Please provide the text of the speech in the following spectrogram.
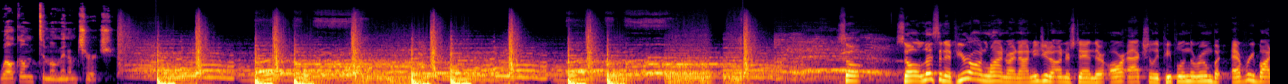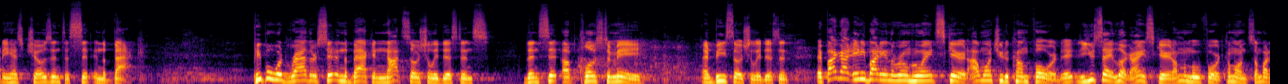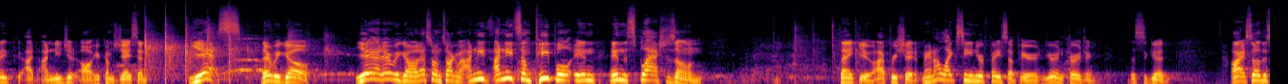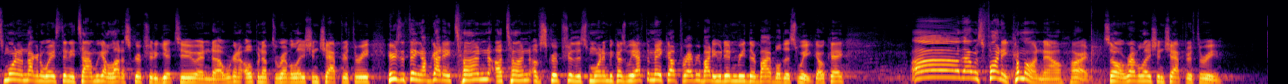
Welcome to Momentum Church. So, so listen, if you're online right now, I need you to understand there are actually people in the room, but everybody has chosen to sit in the back. People would rather sit in the back and not socially distance than sit up close to me and be socially distant. If I got anybody in the room who ain't scared, I want you to come forward. Eh, you say, Look, I ain't scared. I'm going to move forward. Come on, somebody, I, I need you. Oh, here comes Jason. Yes, there we go. Yeah, there we go. That's what I'm talking about. I need, I need some people in, in the splash zone. Thank you. I appreciate it. Man, I like seeing your face up here. You're encouraging. This is good. All right, so this morning I'm not going to waste any time. We got a lot of scripture to get to, and uh, we're going to open up to Revelation chapter 3. Here's the thing I've got a ton, a ton of scripture this morning because we have to make up for everybody who didn't read their Bible this week, okay? Oh, that was funny. Come on now. All right, so Revelation chapter 3.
